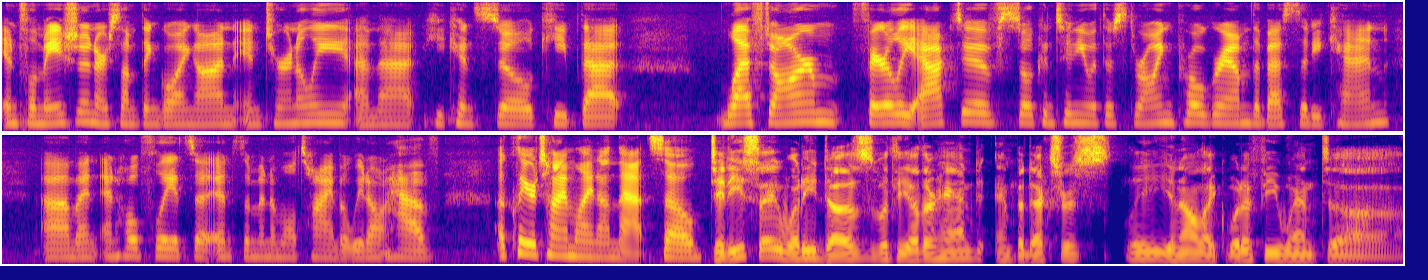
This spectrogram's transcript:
inflammation or something going on internally, and that he can still keep that left arm fairly active, still continue with his throwing program the best that he can. Um, and, and hopefully it's a it's a minimal time, but we don't have a clear timeline on that. So Did he say what he does with the other hand ambidextrously? You know, like what if he went uh,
